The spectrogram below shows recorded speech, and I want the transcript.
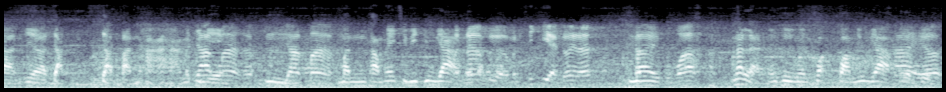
การที่จะจัดจัดสรรหาอาหารมากินยากเองมากครับ อืยากมาก มันทำให้ชีวิตยุ่งยาก มันน่าเบื่อ มันขี้เกียจด้วยนะ ใช่ ผมว่า นั่นแหละก็คือมันความยุ่งยากใช่เพิ่มขึ้นครับ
